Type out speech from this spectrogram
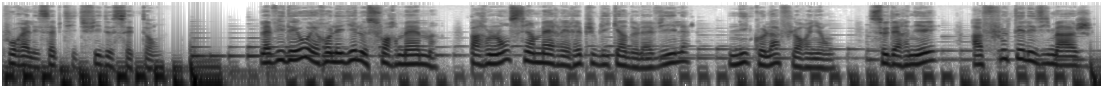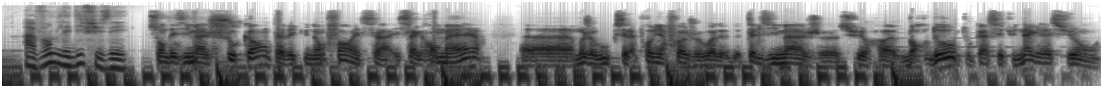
pour elle et sa petite fille de 7 ans. La vidéo est relayée le soir même par l'ancien maire Les Républicains de la ville, Nicolas Florian. Ce dernier a flouté les images avant de les diffuser. Ce sont des images choquantes avec une enfant et sa, grand-mère. Euh, moi, j'avoue que c'est la première fois que je vois de, de telles images euh, sur euh, Bordeaux. En tout cas, c'est une agression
